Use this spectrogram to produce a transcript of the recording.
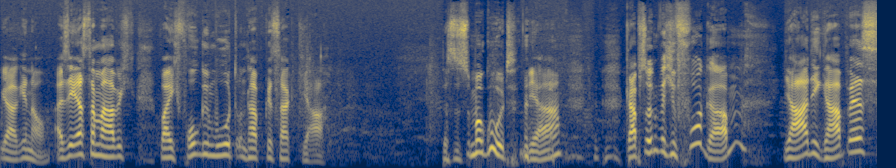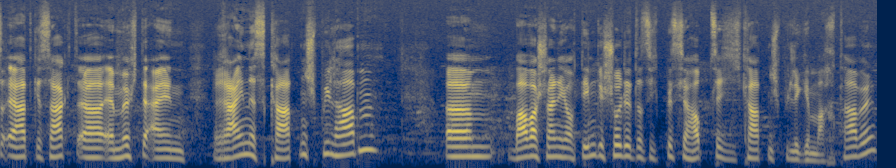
ja, genau. Also erst einmal ich, war ich frohgemut und habe gesagt, ja. Das ist immer gut. Ja. Gab es irgendwelche Vorgaben? Ja, die gab es. Er hat gesagt, äh, er möchte ein reines Kartenspiel haben. Ähm, war wahrscheinlich auch dem geschuldet, dass ich bisher hauptsächlich Kartenspiele gemacht habe.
